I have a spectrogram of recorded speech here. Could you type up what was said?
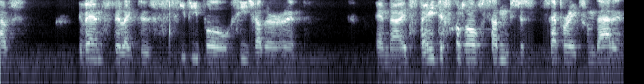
have events. They like to see people, see each other, and and uh, it's very difficult all of a sudden to just separate from that and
